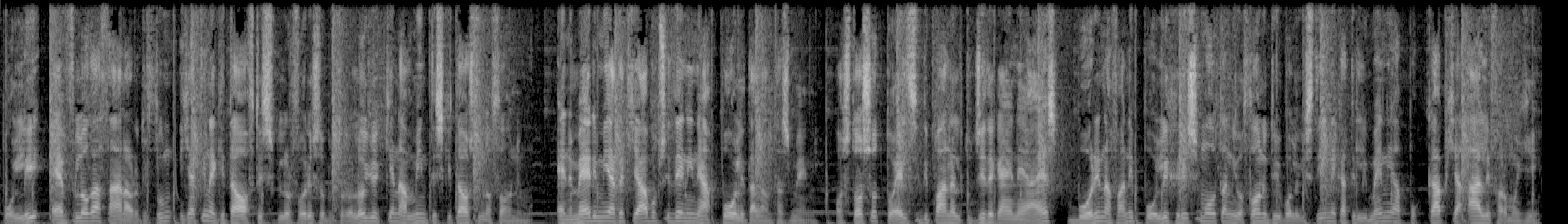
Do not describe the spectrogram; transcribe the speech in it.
Πολλοί εύλογα θα αναρωτηθούν γιατί να κοιτάω αυτές τις πληροφορίες στο πληκτρολόγιο και να μην τις κοιτάω στην οθόνη μου. Εν μέρη, μια τέτοια άποψη δεν είναι απόλυτα λανθασμένη. Ωστόσο, το LCD panel του G19S μπορεί να φανεί πολύ χρήσιμο όταν η οθόνη του υπολογιστή είναι κατηλημένη από κάποια άλλη εφαρμογή.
